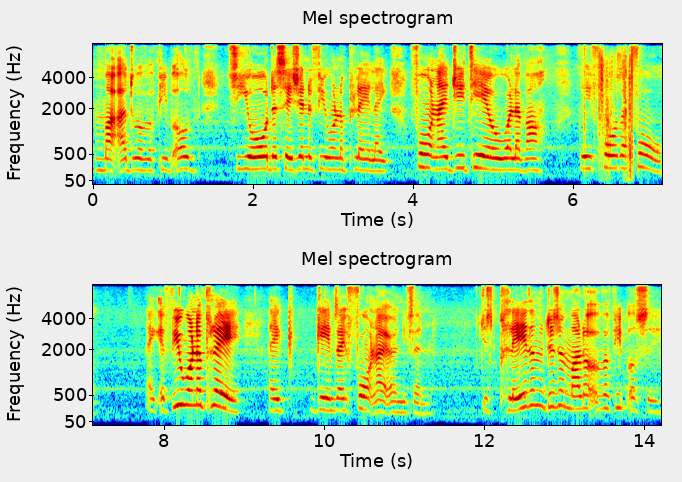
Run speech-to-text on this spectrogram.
matter to other people. It's your decision if you want to play like Fortnite, GTA or whatever. Play Forza 4 like, if you want to play, like, games like Fortnite or anything, just play them. It doesn't matter what other people say.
